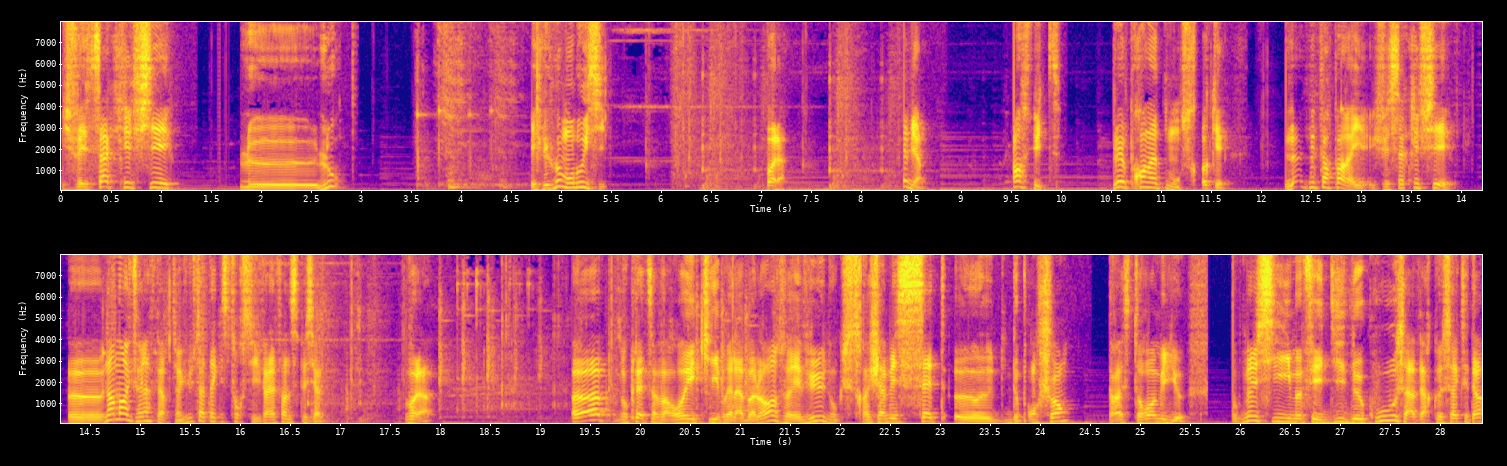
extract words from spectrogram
Je vais sacrifier le loup. Et je vais jouer mon loup ici. Voilà. Très bien. Ensuite, je vais prendre un monstre. Ok. Là, je vais faire pareil. Je vais sacrifier... Euh... Non, non, je vais rien faire. Tiens, juste attaquer ce tour-ci. Je vais rien faire de spécial. Voilà. Hop. Donc là, ça va rééquilibrer la balance. Vous avez vu. Donc ce sera jamais 7 euh, de penchant. Ça restera au milieu. Donc même s'il me fait 10 de coups, ça va faire que ça, etc.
